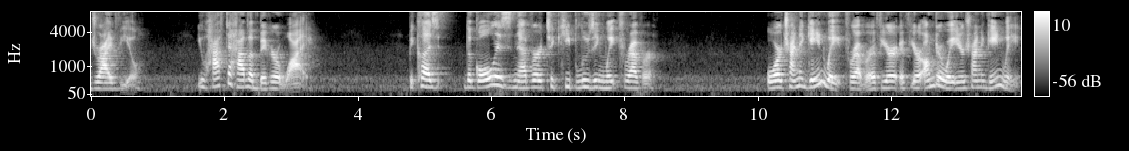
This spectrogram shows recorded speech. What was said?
drive you you have to have a bigger why. Because the goal is never to keep losing weight forever or trying to gain weight forever if you're if you're underweight and you're trying to gain weight.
